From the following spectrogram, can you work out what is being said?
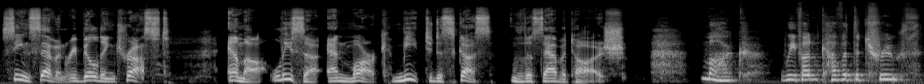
Scene 7 Rebuilding Trust. Emma, Lisa, and Mark meet to discuss the sabotage. Mark, we've uncovered the truth.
